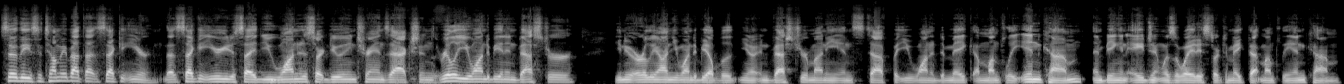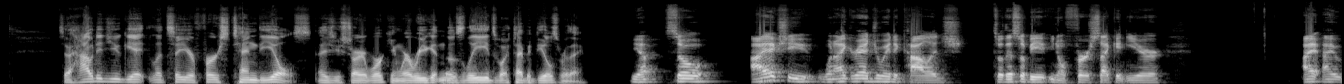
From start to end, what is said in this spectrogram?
So these, so tell me about that second year. That second year, you decided you wanted to start doing transactions. Really, you wanted to be an investor. you knew early on you wanted to be able to, you know, invest your money in stuff, but you wanted to make a monthly income and being an agent was a way to start to make that monthly income. So how did you get, let's say your first 10 deals as you started working? Where were you getting those leads? What type of deals were they? Yep. So I actually, when I graduated college, so this will be, you know, first, second year, I, I,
